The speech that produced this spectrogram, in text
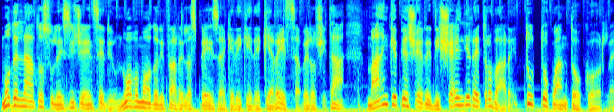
modellato sulle esigenze di un nuovo modo di fare la spesa che richiede chiarezza, velocità, ma anche piacere di scegliere e trovare tutto quanto occorre.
